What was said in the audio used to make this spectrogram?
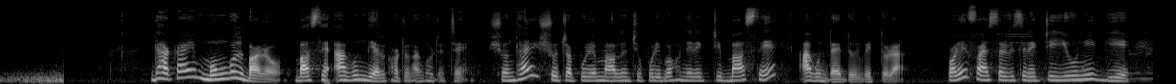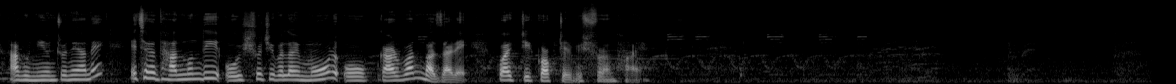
ঢাকায় মঙ্গলবারও বাসে আগুন দেওয়ার ঘটনা ঘটেছে। সন্ধ্যায় সূত্রাপুরে মালঞ্চ পরিবহনের একটি বাসে আগুন দেয় দুর্বৃত্তরা। পরে ফায়ার সার্ভিসের একটি ইউনিট গিয়ে আগুন নিয়ন্ত্রণে আনে। এছাড়া ধানমন্ডি ও সচিবালয় মোড় ও কারওয়ান বাজারে কয়েকটি ককটেল বিস্ফোরণ হয়।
